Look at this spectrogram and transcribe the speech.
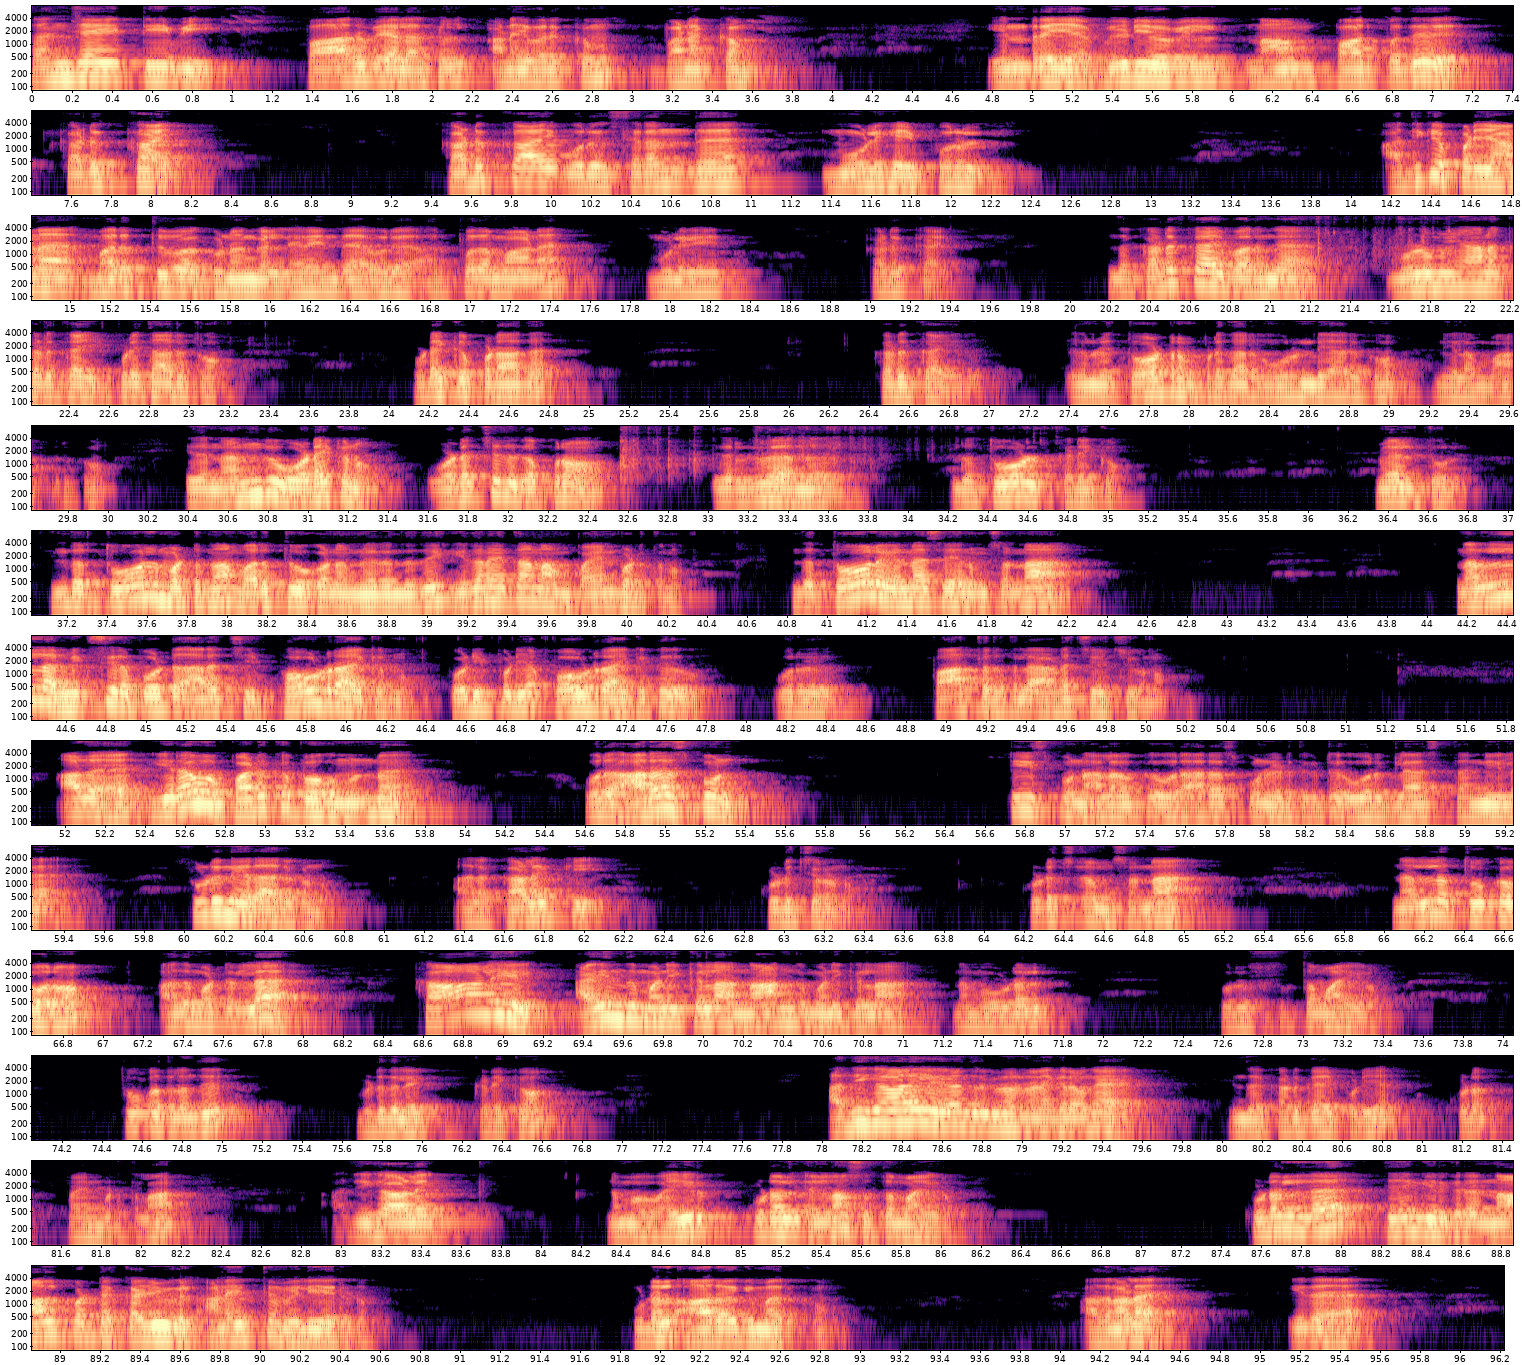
Sanjay TV பார்வையாளர்கள் அனைவருக்கும் வணக்கம். இன்றைய வீடியோவில் நாம் பார்ப்பது கடுக்காய். கடுக்காய் ஒரு சிறந்த மூலிகை பொருள். அதிகப்படியான மருத்துவ குணங்கள் நிறைந்த ஒரு அற்புதமான மூலிகை கடுக்காய். இந்த கடுக்காய் பாருங்க முழுமையான கடுக்காய் இப்படி தான் இருக்கும். உடைக்கப்படாத கடுக்காய் இது. இதனுடைய தோற்றம் இப்படி தான் இருக்கும். உருண்டையாக இருக்கும் நீளமாக இருக்கும். இதை நன்கு உடைக்கணும். உடைச்சதுக்கப்புறம் இதற்கு அந்த இந்த தோல் கிடைக்கும். மேல் தோல். இந்த தோல் மட்டும்தான் மருத்துவ குணம் நிறைந்தது. இதனை தான் நாம் பயன்படுத்தணும். இந்த தோலை என்ன செய்யணும்னு சொன்னால் நல்ல மிக்சியில் போட்டு அரைச்சி பவுடர் ஆக்கிடணும். பொடி பொடியாக பவுடர் ஆக்கிட்டு ஒரு பாத்திரத்தில் அடைச்சி வச்சுக்கணும். அதை இரவு படுக்க போகும் முன்னே ஒரு அரை ஸ்பூன் டீஸ்பூன் அளவுக்கு ஒரு அரை ஸ்பூன் எடுத்துக்கிட்டு ஒரு கிளாஸ் தண்ணியில் சுடுநீராக இருக்கணும். அதில் கலக்கி குடிச்சிடணும். குடிச்சிட்டோம்னு சொன்னால் நல்ல தூக்கம் வரும். அது மட்டும் இல்லை காலையில் ஐந்து மணிக்கெல்லாம் நான்கு மணிக்கெல்லாம் நம்ம உடல் ஒரு சுத்தமாகிடும் தூக்கத்துலேருந்து விடுதலை கிடைக்கும். அதிகாலையில் எழுந்திருக்கணும்னு நினைக்கிறவங்க இந்த கடுக்காய் பொடியை கூட பயன்படுத்தலாம். அதிகாலை நம்ம வயிறு குடல் எல்லாம் சுத்தமாகிடும் உடலில் தேங்கி இருக்கிற நாள்பட்ட கழிவுகள் அனைத்தும் வெளியேறிடும். உடல் ஆரோக்கியமாக இருக்கும். அதனால் இதை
